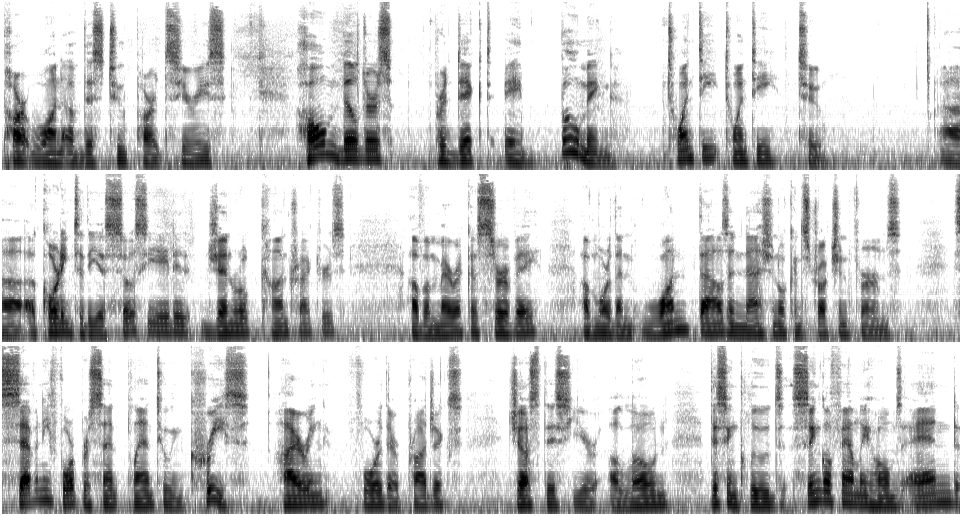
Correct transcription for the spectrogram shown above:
part one of this two part series. Home builders predict a booming 2022. Uh, according to the Associated General Contractors of America survey of more than 1,000 national construction firms, 74% plan to increase hiring for their projects just this year alone. This includes single family homes and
